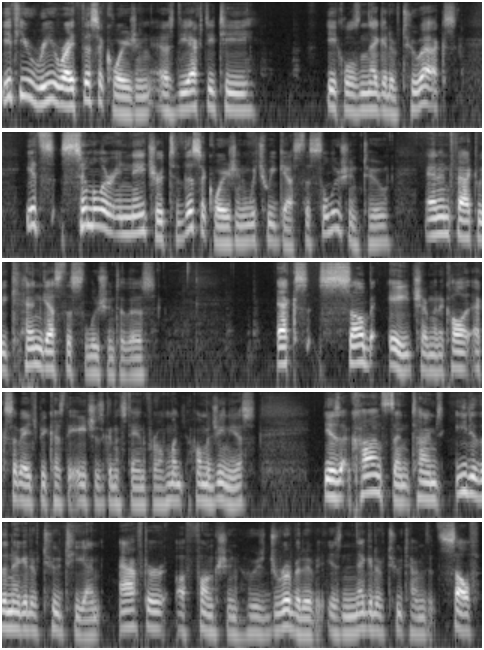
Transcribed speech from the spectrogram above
If you rewrite this equation as dx dt equals negative 2x, it's similar in nature to this equation, which we guess the solution to. And in fact, we can guess the solution to this. x sub h, I'm going to call it x sub h because the h is going to stand for hom homogeneous, is a constant times e to the negative 2t. I'm after a function whose derivative is negative 2 times itself.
